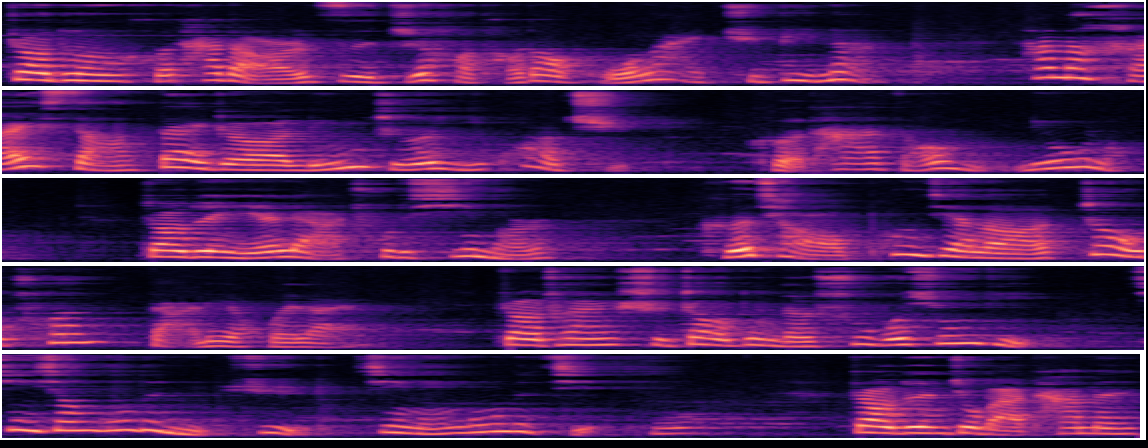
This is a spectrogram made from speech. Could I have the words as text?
赵盾和他的儿子只好逃到国外去避难。他们还想带着林哲一块儿去。可他早已溜了。赵盾爷俩出了西门，可巧碰见了赵川打猎回来。赵川是赵盾的叔伯兄弟，晋襄公的女婿，晋灵公的姐夫。赵盾就把他们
